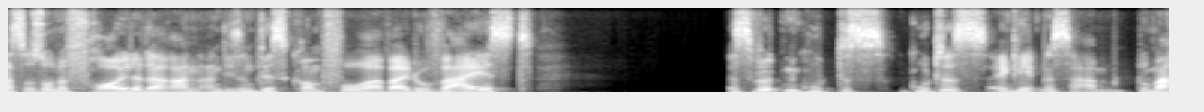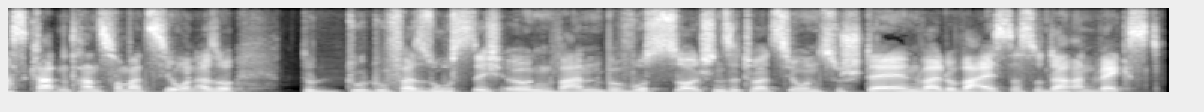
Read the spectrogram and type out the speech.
hast du so eine Freude daran, an diesem Diskomfort, weil du weißt, es wird ein gutes, gutes Ergebnis haben. Du machst gerade eine Transformation. Also du, du, du versuchst dich irgendwann bewusst solchen Situationen zu stellen, weil du weißt, dass du daran wächst.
